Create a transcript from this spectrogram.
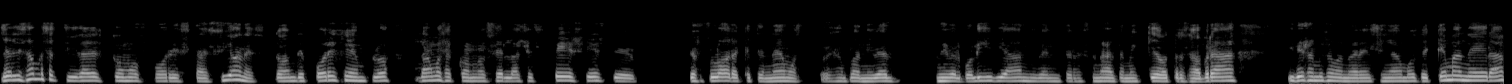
Realizamos actividades como forestaciones, donde, por ejemplo, damos a conocer las especies de, de flora que tenemos, por ejemplo, a nivel, a nivel Bolivia, a nivel internacional también, qué otras habrá, y de esa misma manera enseñamos de qué manera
